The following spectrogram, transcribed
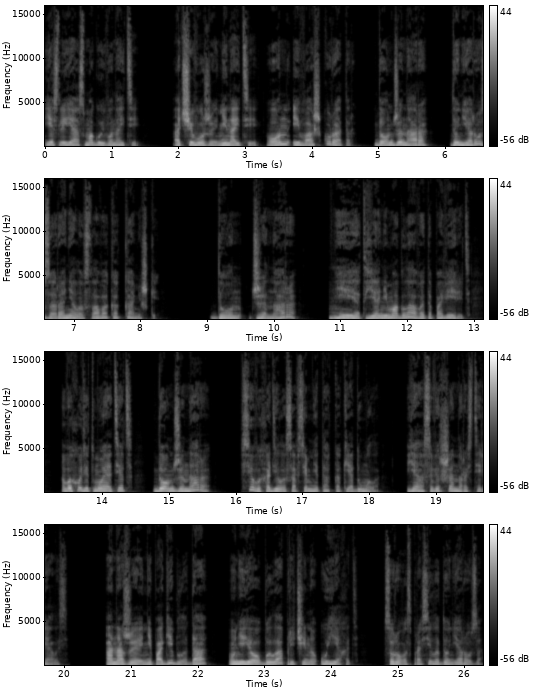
если я смогу его найти?» «А чего же не найти? Он и ваш куратор. Дон Дженара». Донья Роза роняла слова, как камешки. «Дон Дженара? Нет, я не могла в это поверить. Выходит, мой отец Дон Дженара?» Все выходило совсем не так, как я думала. Я совершенно растерялась. «Она же не погибла, да? У нее была причина уехать?» — сурово спросила Донья Роза,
